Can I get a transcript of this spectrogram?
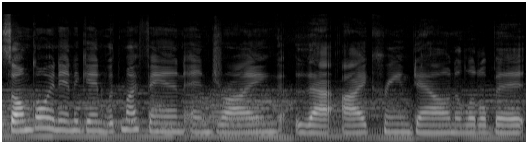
so I'm going in again with my fan and drying that eye cream down a little bit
